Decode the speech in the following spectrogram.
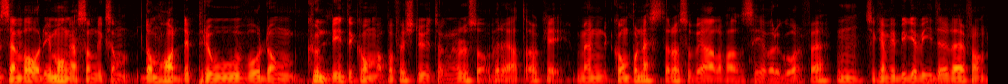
Sen var det ju många som liksom, de hade prov och de kunde inte komma på första uttagningen och då sa vi det att okej, men kom på nästa då så vi i alla fall får se vad det går för. Mm. Så kan vi bygga vidare därifrån.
